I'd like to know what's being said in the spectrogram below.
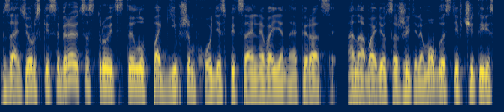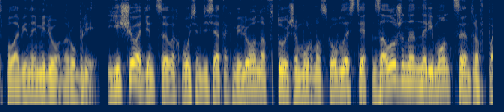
В Заозерске собираются строить стелу погибшим в ходе специальной военной операции. Она обойдется жителям области в 4,5 миллиона рублей. Еще 1,8 миллиона в той же Мурманской области заложено на ремонт центров поддержки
